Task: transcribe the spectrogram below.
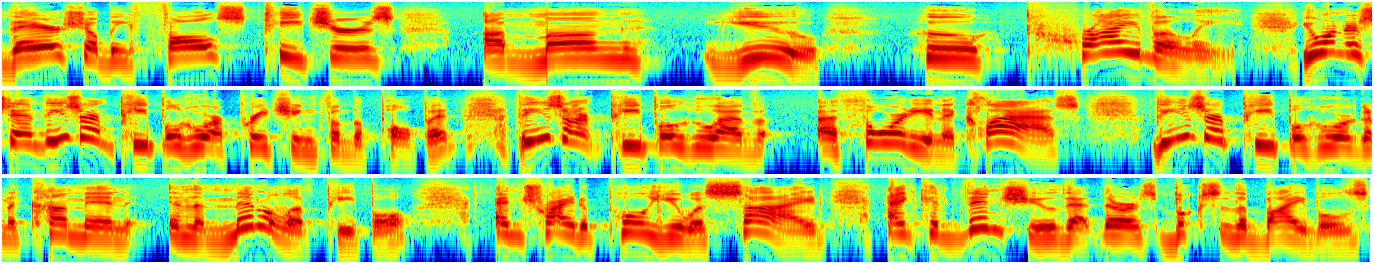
there shall be false teachers among you who privately, you understand, these aren't people who are preaching from the pulpit, these aren't people who have authority in a class. These are people who are going to come in in the middle of people and try to pull you aside and convince you that there's books of the Bibles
